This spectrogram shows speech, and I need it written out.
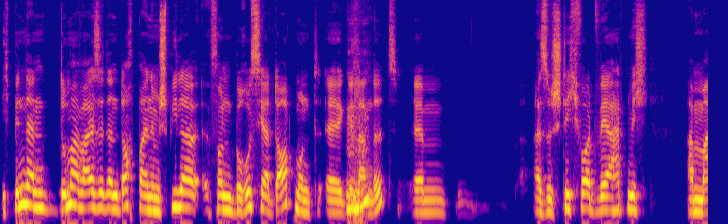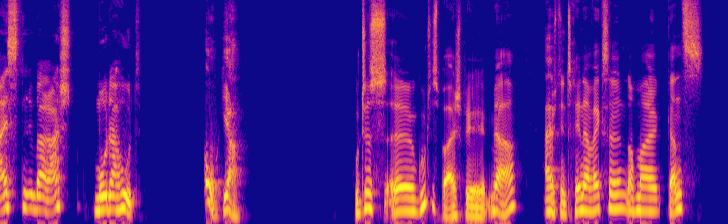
ich bin dann dummerweise dann doch bei einem Spieler von Borussia Dortmund äh, mhm. gelandet. Mhm. Ähm, also Stichwort, wer hat mich am meisten überrascht? Moda Hut. Oh ja. Gutes, äh, gutes Beispiel. Ja, also, durch den Trainerwechsel nochmal ganz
